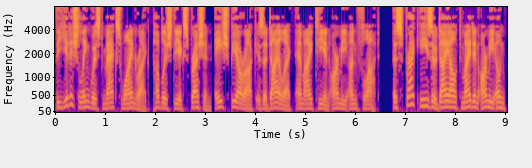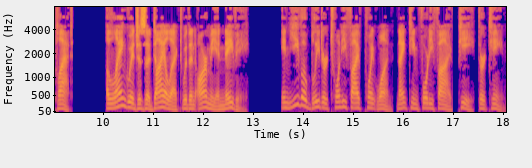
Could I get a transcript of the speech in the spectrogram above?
The Yiddish linguist Max Weinreich published the expression, a Sprach is a dialect mit an Army un Flat. A Sprach is a Dialekt mit an Army un Platt. A language is a dialect with an army and navy. In Yivo Bleter 25.1, 1945, p. 13.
